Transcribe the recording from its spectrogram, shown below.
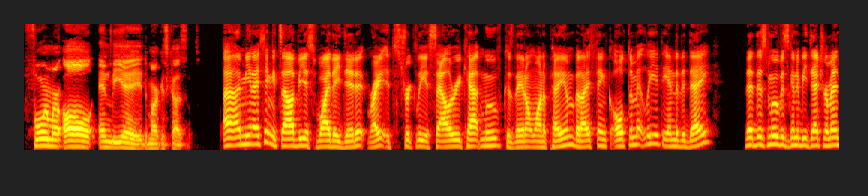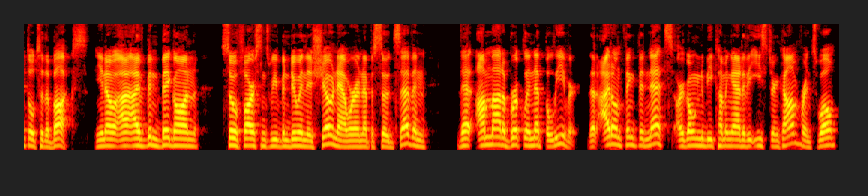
former All NBA DeMarcus Cousins? I mean, I think it's obvious why they did it, right? It's strictly a salary cap move because they don't want to pay him. But I think ultimately, at the end of the day, that this move is going to be detrimental to the Bucks. You know, I, have been big on so far since we've been doing this show. Now we're in episode seven. That I'm not a Brooklyn Net believer. That I don't think the Nets are going to be coming out of the Eastern Conference. Well,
